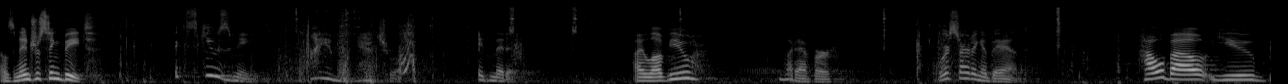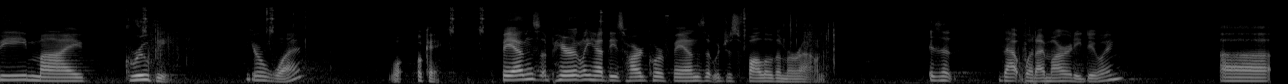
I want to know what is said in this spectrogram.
That was an interesting beat. Excuse me. I am natural. Admit it. I love you. Whatever. We're starting a band. How about you be my groupie? You're what? Well, okay. Bands apparently had these hardcore fans that would just follow them around. Isn't that what I'm already doing? Uh,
